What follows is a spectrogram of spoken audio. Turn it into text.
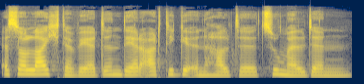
Es soll leichter werden, derartige Inhalte zu melden.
